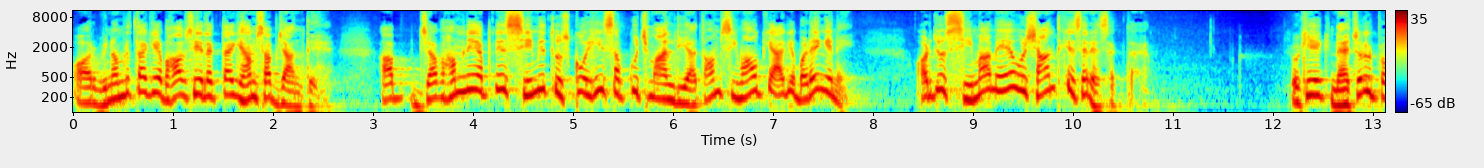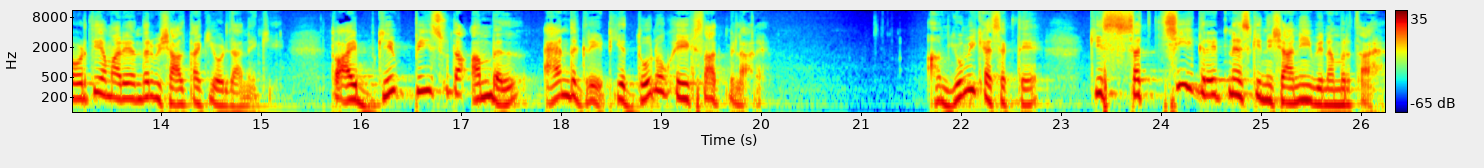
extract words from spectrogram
और विनम्रता के अभाव से ये लगता है कि हम सब जानते हैं। अब जब हमने अपने सीमित उसको ही सब कुछ मान लिया तो हम सीमाओं के आगे बढ़ेंगे नहीं। और जो सीमा में है, वो शांत कैसे रह सकता है? क्योंकि एक नेचुरल प्रवृत्ति हमारे अंदर विशालता की ओर जाने की। तो I give peace to the humble and the great ये दोनों को एक साथ मिला रहे हम यूँ भी कह सकते हैं कि सच्ची ग्रेटनेस की निशानी विनम्रता है।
